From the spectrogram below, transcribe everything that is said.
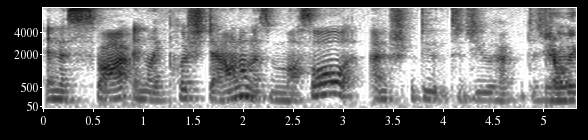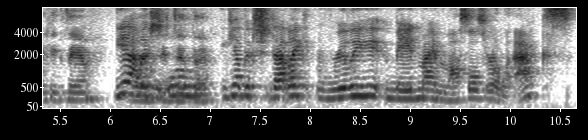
in this spot and like pushed down on this muscle. I'm sh- do did you have did you pelvic have, exam? Yeah, like well, the... yeah, but sh- that like really made my muscles relax.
